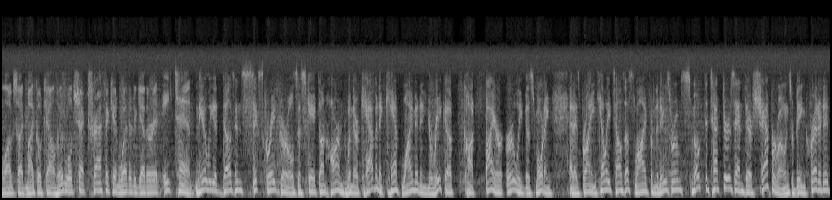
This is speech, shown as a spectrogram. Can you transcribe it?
Alongside Michael Calhoun, we'll check traffic and weather together at 810. Nearly a dozen sixth grade girls escaped unharmed when their cabin at Camp Wyman in Eureka caught fire early this morning. And as Brian Kelly tells us live from the newsroom, smoke detectors and their chaperones are being credited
